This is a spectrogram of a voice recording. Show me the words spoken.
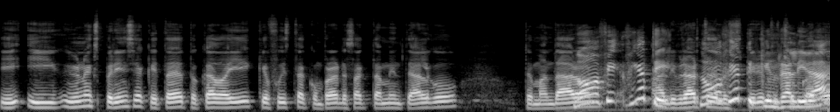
y, y una experiencia que te haya tocado ahí, que fuiste a comprar exactamente algo, te mandaron No, fí- fíjate. a librarte no, de los fíjate que en realidad.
